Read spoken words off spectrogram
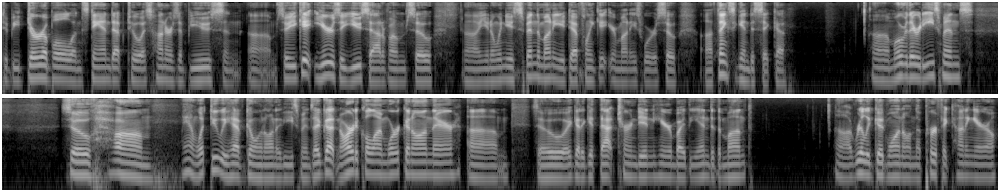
to be durable and stand up to us hunters' abuse, and um, so you get years of use out of them. So, uh, you know, when you spend the money, you definitely get your money's worth. So, uh, thanks again to Sitka. Um, over there at Eastman's. So, um, man, what do we have going on at Eastman's? I've got an article I'm working on there. Um, so I got to get that turned in here by the end of the month. Uh, really good one on the perfect hunting arrow.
